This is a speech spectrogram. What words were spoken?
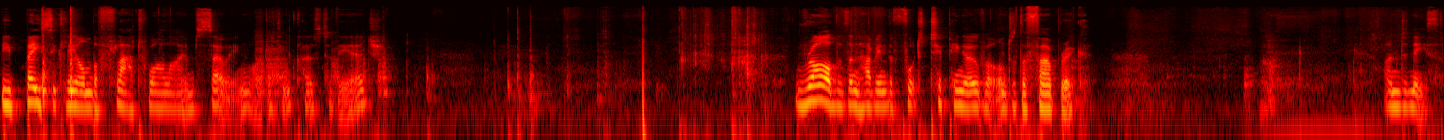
be basically on the flat while I'm sewing, while getting close to the edge. Rather than having the foot tipping over onto the fabric underneath.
